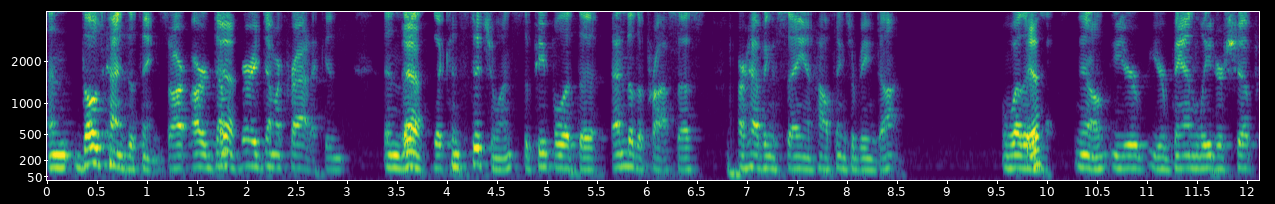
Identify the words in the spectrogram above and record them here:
and those kinds of things are are dem- yeah. very democratic and and that yeah. the constituents, the people at the end of the process, are having a say in how things are being done whether yeah. that's you know your your band leadership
